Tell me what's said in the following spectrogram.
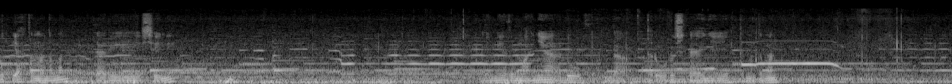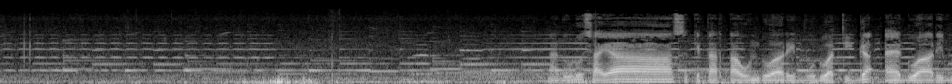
Karut ya teman-teman dari sini. Ini rumahnya, aduh nggak terurus kayaknya ya teman-teman. Nah dulu saya sekitar tahun 2023 eh 2000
